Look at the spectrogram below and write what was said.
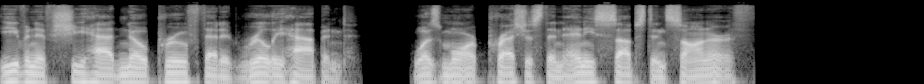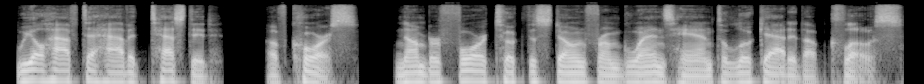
even if she had no proof that it really happened, was more precious than any substance on earth. We'll have to have it tested, of course. Number 4 took the stone from Gwen's hand to look at it up close,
